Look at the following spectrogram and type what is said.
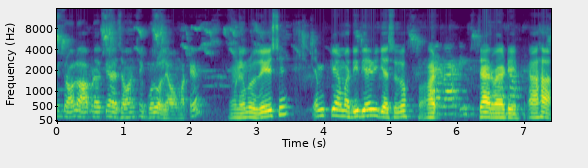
મિત્રો, હાલો, આપણે અત્યારે જવાનું છે ગોલો લેવા માટે. હું એમનું જઈએ છે એમ કે અમારા દીદી આવી ગયા છે હા. ચાર વાટી. હા હા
